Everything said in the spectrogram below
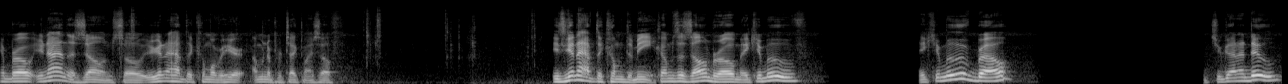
Hey, bro, you're not in the zone, so you're gonna have to come over here. I'm gonna protect myself. He's gonna have to come to me. Comes the zone, bro. Make your move. Make your move, bro. What you gonna do?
